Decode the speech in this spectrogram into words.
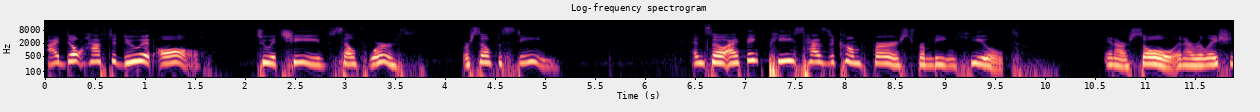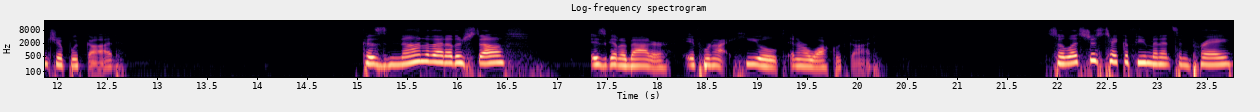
I don't have to do it all to achieve self worth or self esteem. And so I think peace has to come first from being healed in our soul, in our relationship with God. Because none of that other stuff is going to matter if we're not healed in our walk with God. So let's just take a few minutes and pray.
